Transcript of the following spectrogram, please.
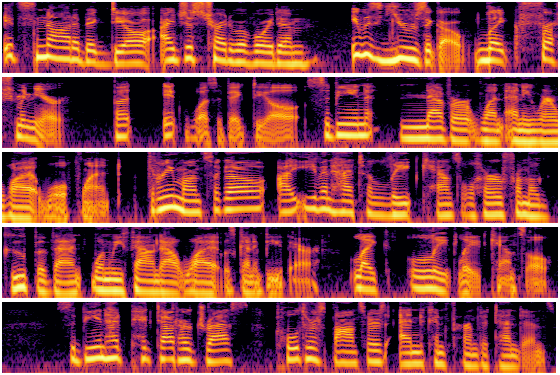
it's not a big deal. I just try to avoid him. It was years ago, like freshman year. But it was a big deal. Sabine never went anywhere Wyatt Wolfe went. Three months ago, I even had to late cancel her from a goop event when we found out Wyatt was going to be there. Like, late, late cancel. Sabine had picked out her dress, told her sponsors, and confirmed attendance.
